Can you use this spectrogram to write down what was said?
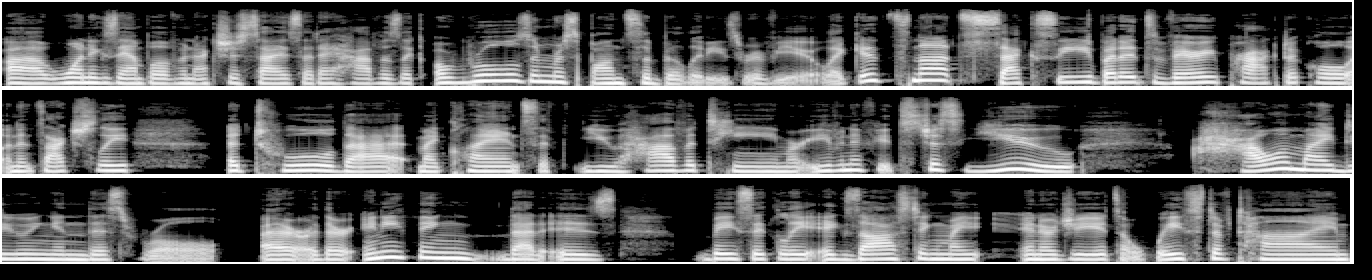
uh, one example of an exercise that i have is like a roles and responsibilities review like it's not sexy but it's very practical and it's actually a tool that my clients if you have a team or even if it's just you how am i doing in this role are there anything that is basically exhausting my energy. It's a waste of time.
